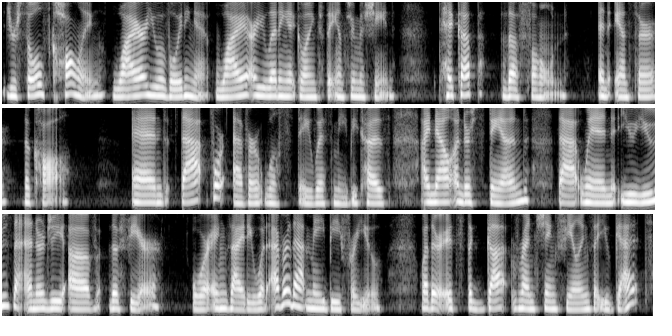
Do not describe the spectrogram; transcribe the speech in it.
your soul's calling. Why are you avoiding it? Why are you letting it going to the answering machine? Pick up the phone and answer the call. And that forever will stay with me because I now understand that when you use the energy of the fear or anxiety, whatever that may be for you, whether it's the gut wrenching feelings that you get,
